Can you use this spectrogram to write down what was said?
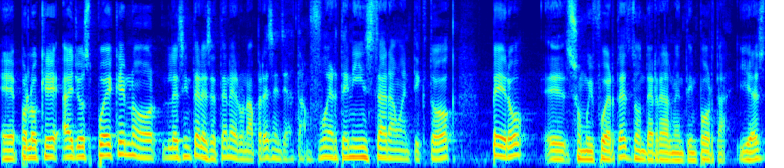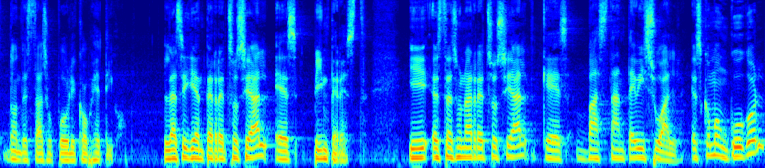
Eh, por lo que a ellos puede que no les interese tener una presencia tan fuerte en Instagram o en TikTok, pero eh, son muy fuertes donde realmente importa y es donde está su público objetivo. La siguiente red social es Pinterest. Y esta es una red social que es bastante visual. Es como un Google,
